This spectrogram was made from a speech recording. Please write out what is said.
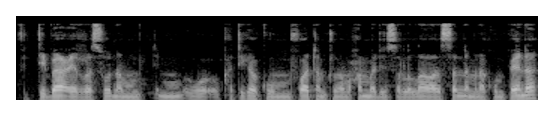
fitibai rasul na katika kumfuata Mtume Muhammad sallallahu alaihi wasallam na kumpenda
